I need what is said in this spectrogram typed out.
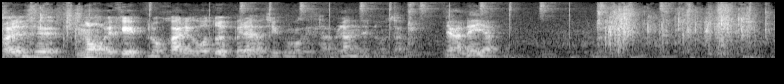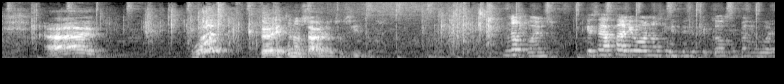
Parece. No, es que los Haribo tú esperas así como que se ablanden, ¿no? O sea, ya gané ya. Ay. ¿What? Pero este no sabe los ositos. No, pues. Que sea Haribo no significa que todos sepan igual.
